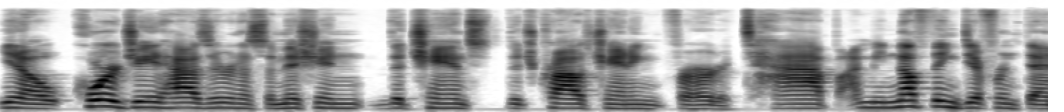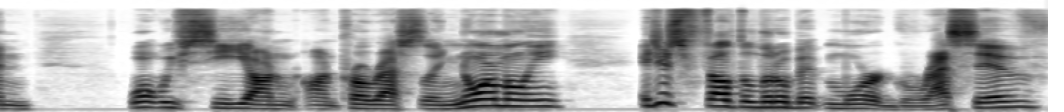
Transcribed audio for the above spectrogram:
You know, Cora Jade has her in a submission. The chance, the crowd's chanting for her to tap. I mean, nothing different than what we see on on pro wrestling normally. It just felt a little bit more aggressive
